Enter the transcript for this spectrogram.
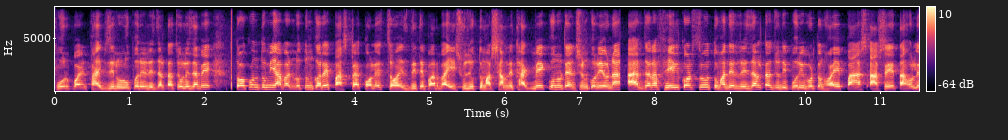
ফোর পয়েন্ট ফাইভ জিরোর উপরে রেজাল্টটা চলে যাবে, তখন তুমি আবার নতুন করে পাঁচটা কলেজ চয়েস দিতে পারবা, এই সুযোগ তোমার সামনে থাকবে, কোনো টেনশন করিও না। আর যারা ফেল করছ, তোমাদের রেজাল্টটা যদি পরিবর্তন হয় পাস আসে, তাহলে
